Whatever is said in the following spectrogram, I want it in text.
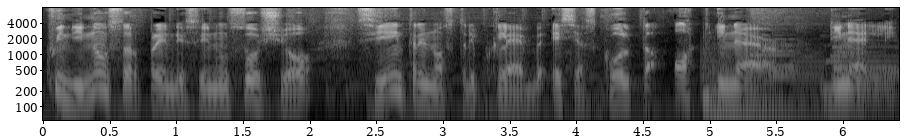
quindi non sorprende se in un suo show si entra in uno strip club e si ascolta Hot in Air di Nelly.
